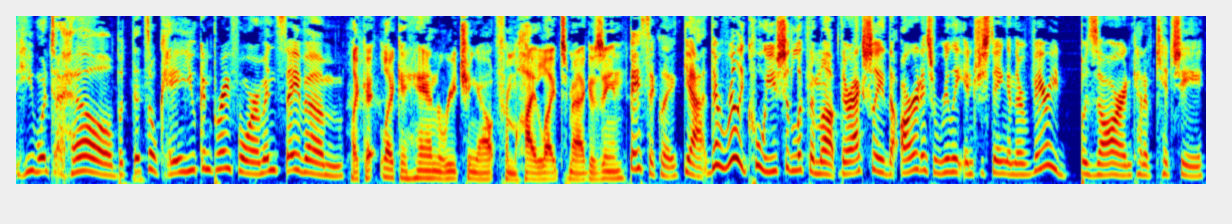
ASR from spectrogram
he went to hell, but that's okay. You can pray for him and save him. like a like a hand reaching out from Highlights magazine. Basically, yeah, they're really cool. You should look them up. They're actually the art is really interesting and they're very bizarre and kind of kitschy.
